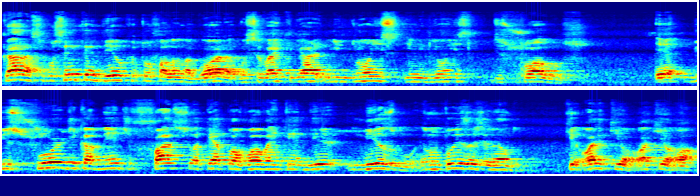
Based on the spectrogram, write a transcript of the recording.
Cara, se você entender o que eu estou falando agora, você vai criar milhões e milhões de solos. É absurdicamente fácil, até a tua avó vai entender mesmo. Eu não estou exagerando. Que, olha aqui, ó, aqui, ó.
